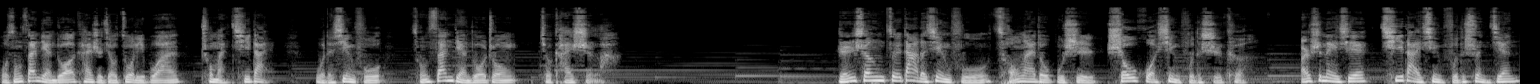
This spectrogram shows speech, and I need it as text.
我从三点多开始就坐立不安，充满期待。我的幸福从三点多钟就开始了。”人生最大的幸福，从来都不是收获幸福的时刻，而是那些期待幸福的瞬间。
